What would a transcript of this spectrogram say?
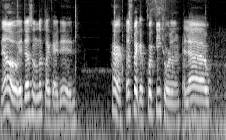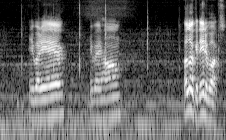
No, it doesn't look like I did. Here, let's make a quick detour then. Hello? Anybody here? Anybody home? Oh look, a data box.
